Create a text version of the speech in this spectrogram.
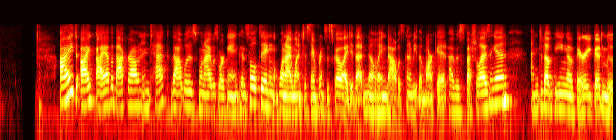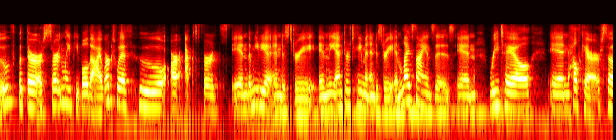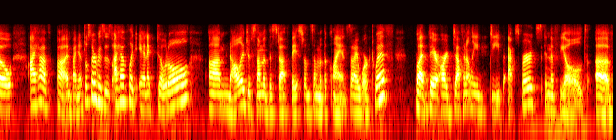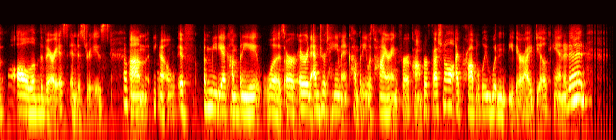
I, I, I have a background in tech. That was when I was working in consulting. When I went to San Francisco, I did that knowing that was going to be the market I was specializing in. Ended up being a very good move. But there are certainly people that I worked with who are experts in the media industry, in the entertainment industry, in life sciences, in retail, in healthcare. So I have, uh, in financial services, I have like anecdotal um, knowledge of some of the stuff based on some of the clients that I worked with. But there are definitely deep experts in the field of all of the various industries. Okay. Um, you know, if a media company was or, or an entertainment company was hiring for a comp professional, I probably wouldn't be their ideal candidate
